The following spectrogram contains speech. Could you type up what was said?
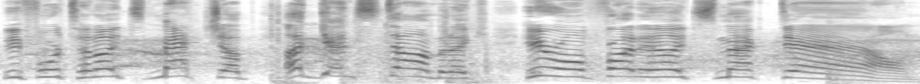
before tonight's matchup against Dominic here on Friday Night SmackDown.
